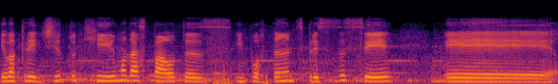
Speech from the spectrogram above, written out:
eu acredito que uma das pautas importantes precisa ser é,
